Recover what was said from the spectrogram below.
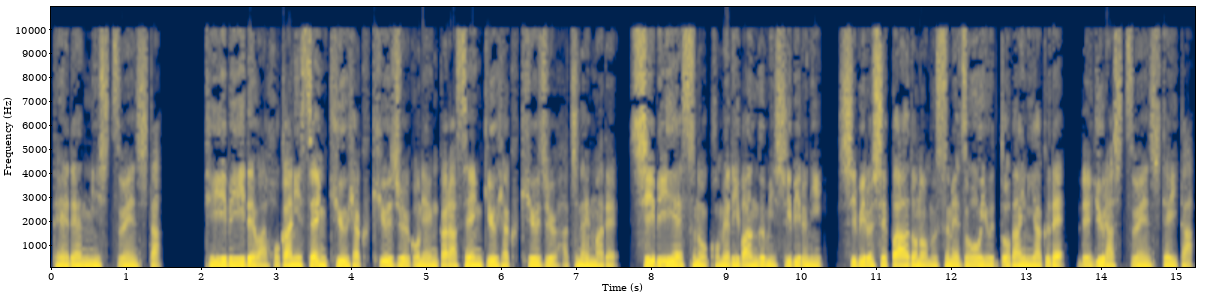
停電に出演した。TV では他に1995年から1998年まで CBS のコメディ番組シビルにシビル・シェパードの娘ゾーユッドバイン役で、レギュラー出演していた。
